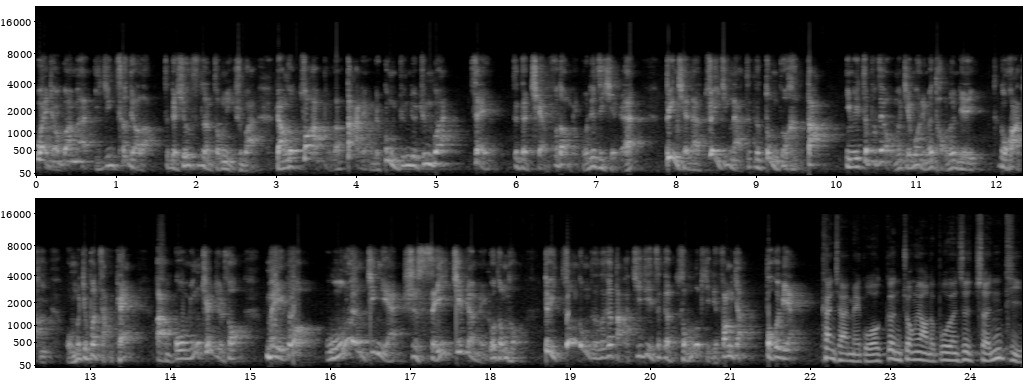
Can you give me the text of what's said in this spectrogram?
外交官们已经撤掉了这个休斯顿总领事馆，然后抓捕了大量的共军的军官，在这个潜伏到美国的这些人，并且呢，最近呢，这个动作很大，因为这不在我们节目里面讨论的这个话题，我们就不展开啊。我明确就是说，美国无论今年是谁接任美国总统，对中共的这个打击的这个总体的方向不会变。看起来美国更重要的部分是整体。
